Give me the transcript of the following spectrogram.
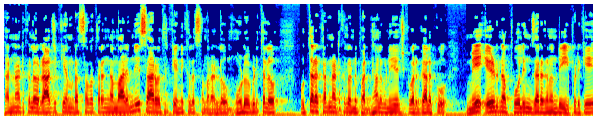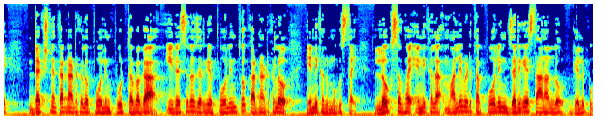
కర్ణాటకలో రాజకీయం రసవతరంగా మారింది. సార్వత్రిక ఎన్నికల సమరంలో మూడో విడతలో ఉత్తర కర్ణాటకలోని పద్నాలుగు నియోజకవర్గాలకు మే ఏడున పోలింగ్ జరగనుంది. ఇప్పటికే దక్షిణ కర్ణాటకలో పోలింగ్ పూర్తవగా ఈ దశలో జరిగే పోలింగ్తో కర్ణాటకలో ఎన్నికలు ముగుస్తాయి. లోక్సభ ఎన్నికల మలి విడత పోలింగ్ జరిగే స్థానాల్లో గెలుపు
